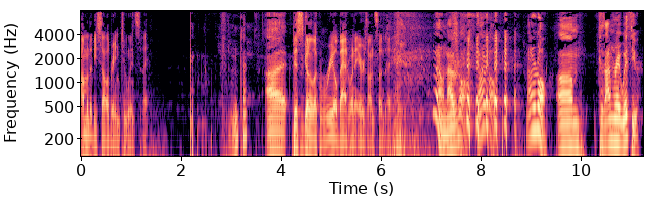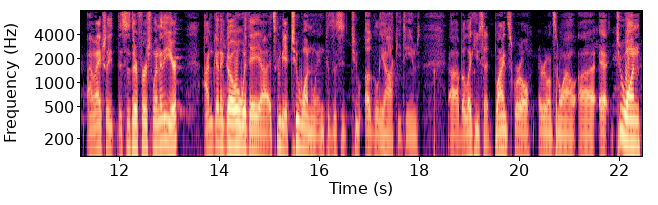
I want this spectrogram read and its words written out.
I'm going to be celebrating two wins today. Okay. Uh, This is going to look real bad when it airs on Sunday. No, not at all. Not at all. Not at all. Um, because I'm right with you. I'm actually. This is their first win of the year. I'm gonna go with a. Uh, it's gonna be a two-one win because this is two ugly hockey teams. Uh, but like you said, blind squirrel every once in a while. Uh, at two-one,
